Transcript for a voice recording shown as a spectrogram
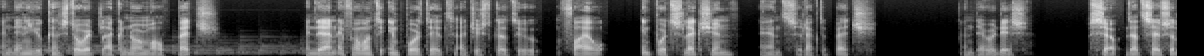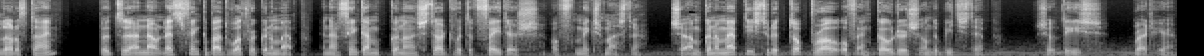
and then you can store it like a normal patch. And then if I want to import it, I just go to File, Import Selection, and select the patch. And there it is. So that saves a lot of time. But uh, now let's think about what we're gonna map. And I think I'm gonna start with the faders of Mixmaster. So I'm gonna map these to the top row of encoders on the Beatstep. So these right here.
